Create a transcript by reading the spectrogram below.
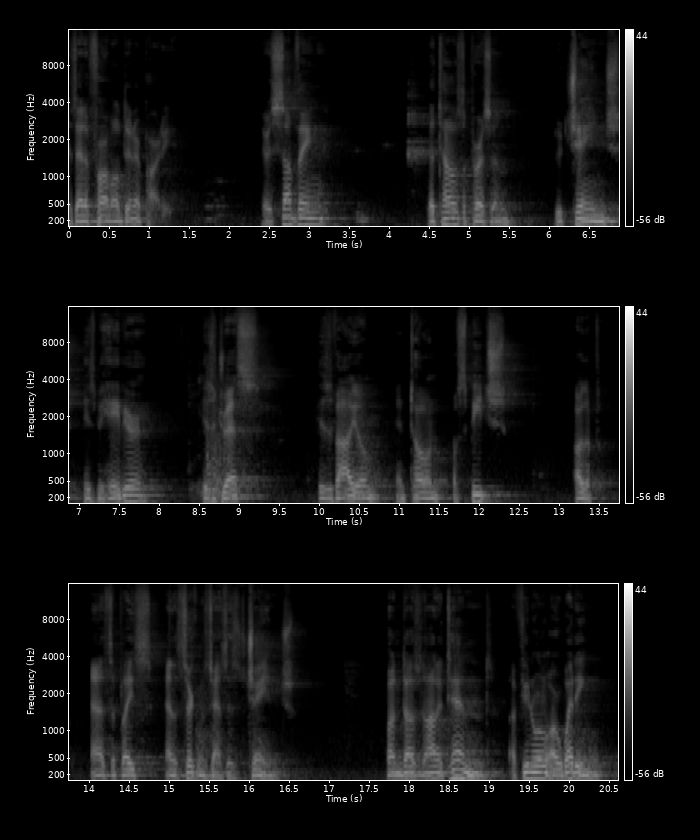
as at a formal dinner party. There's something that tells the person to change his behavior, his dress, his volume and tone of speech or the, as the place and the circumstances change. One does not attend a funeral or wedding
